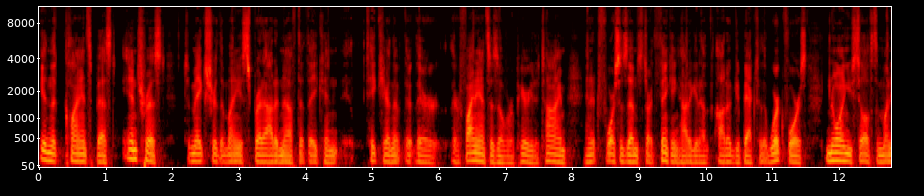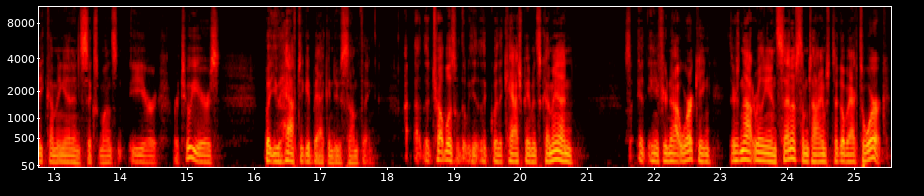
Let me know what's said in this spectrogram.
in the client's best interest to make sure the money is spread out enough that they can take care of their, their, their finances over a period of time, and it forces them to start thinking how to get out, how to get back to the workforce, knowing you still have some money coming in in six months, a year, or two years, but you have to get back and do something. Uh, the trouble is the, when the cash payments come in, so if you're not working, there's not really incentive sometimes to go back to work.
